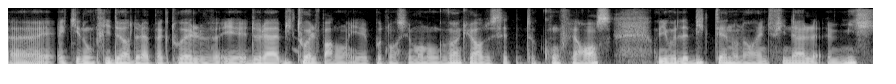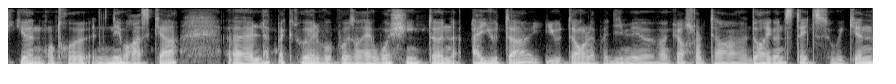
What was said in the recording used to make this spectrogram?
et qui est donc leader de la Pac-12 et de la Big 12 pardon et potentiellement donc vainqueur de cette conférence. Au niveau de la Big 10, on aura une finale Michigan contre Nebraska. la Pac-12 opposerait Washington à Utah. Utah on l'a pas dit, mais euh, vainqueur sur le terrain d'Oregon State ce week-end.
